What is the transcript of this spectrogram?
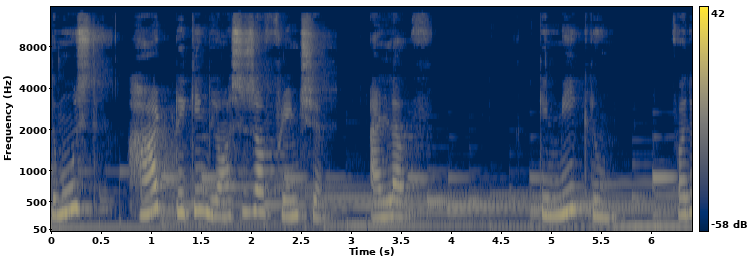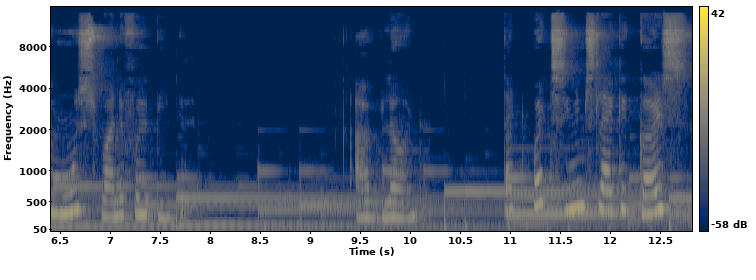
the most heartbreaking losses of friendship and love can make room for the most wonderful people. I've learned that what seems like a curse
